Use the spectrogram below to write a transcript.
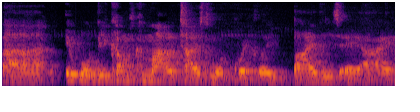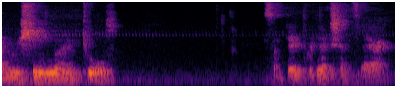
uh, it will become commoditized more quickly by these AI and machine learning tools. Some big predictions there.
